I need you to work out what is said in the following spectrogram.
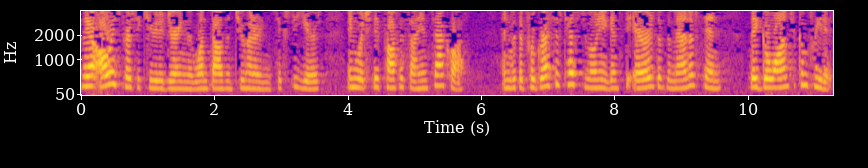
They are always persecuted during the 1,260 years in which they prophesy in sackcloth, and with a progressive testimony against the errors of the man of sin, they go on to complete it,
